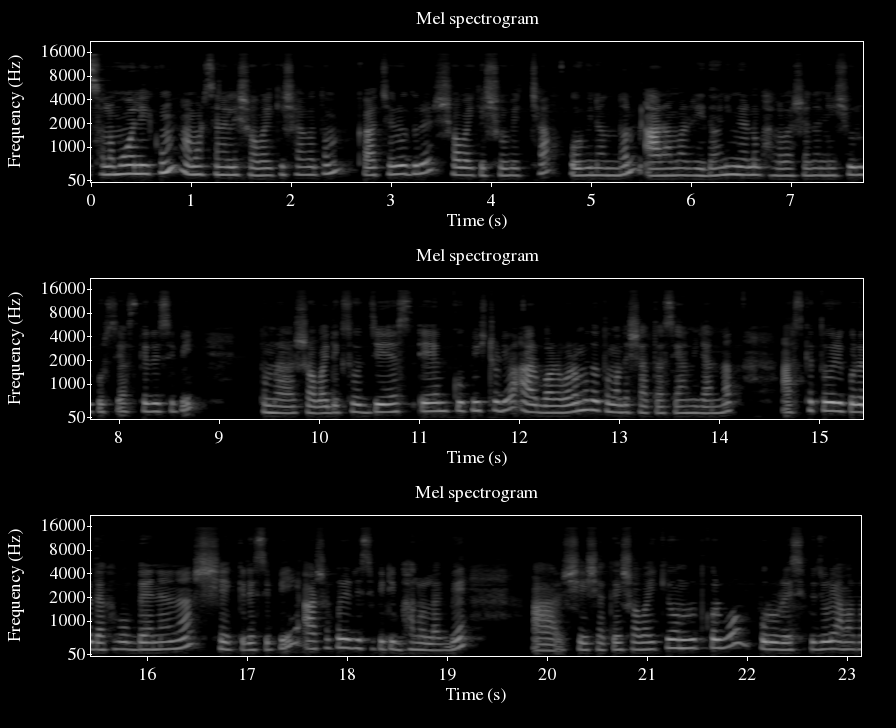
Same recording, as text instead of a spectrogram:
আসসালামু আলাইকুম। আমার চ্যানেলে সবাইকে স্বাগতম। কাছের দূরের সবাইকে শুভেচ্ছা, অভিনন্দন আর আমার হৃদয় নিংড়ানো ভালোবাসা জানিয়ে শুরু করছি আজকের রেসিপি তোমরা সবাই দেখছ J S M cooking studio আর বড় বড় মতো তোমাদের সাথে আছি আমি জান্নাত। আজকে তৈরি করে দেখাবো ব্যানানা শেক রেসিপি আশা করি রেসিপিটি ভালো লাগবে। আর সেই সাথে সবাইকে অনুরোধ করব পুরো রেসিপি জুড়ে আমার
